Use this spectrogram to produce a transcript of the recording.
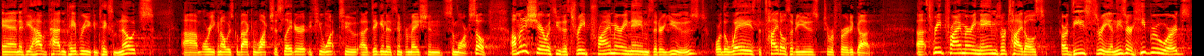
And if you have a pad and paper, you can take some notes. Um, or you can always go back and watch this later if you want to uh, dig into this information some more. So, I'm going to share with you the three primary names that are used, or the ways, the titles that are used to refer to God. Uh, three primary names or titles are these three, and these are Hebrew words.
